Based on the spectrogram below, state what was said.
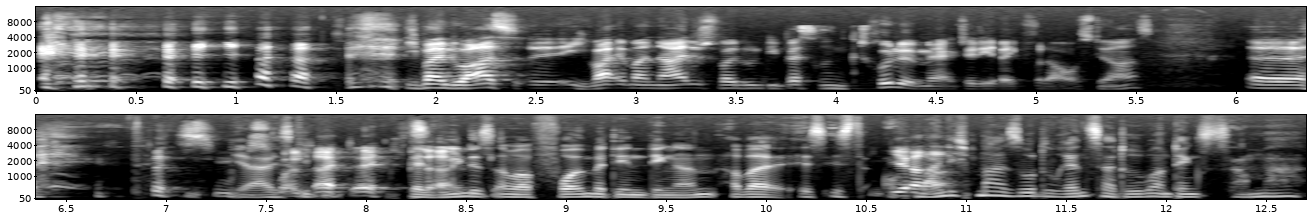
ja. Ich meine, du hast, äh, ich war immer neidisch, weil du die besseren Trödelmärkte direkt vor der Haustür hast. Äh, ja, es gibt, Berlin sagen. ist aber voll mit den Dingern, aber es ist auch ja. manchmal so, du rennst da drüber und denkst, sag mal,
